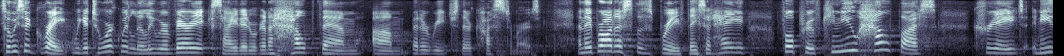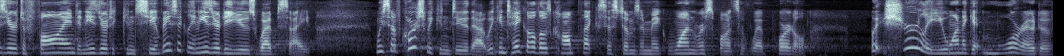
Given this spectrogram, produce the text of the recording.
So we said, great, we get to work with Lilly. We're very excited. We're going to help them um, better reach their customers. And they brought us this brief. They said, hey, Foolproof, can you help us create an easier to find, an easier to consume, basically an easier to use website? We said, of course we can do that. We can take all those complex systems and make one responsive web portal. But surely you want to get more out of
